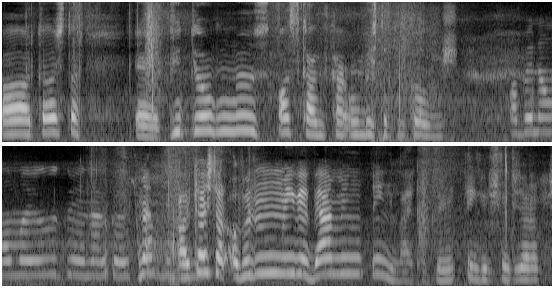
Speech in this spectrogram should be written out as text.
Aa arkadaşlar e, videomuz az kanka 15 dakika olmuş. Abone olmayı unutmayın arkadaşlar. Ben, arkadaşlar abone olmayı ve beğenmeyi unutmayın. Like atmayı unutmayın. Görüşmek üzere arkadaşlar.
